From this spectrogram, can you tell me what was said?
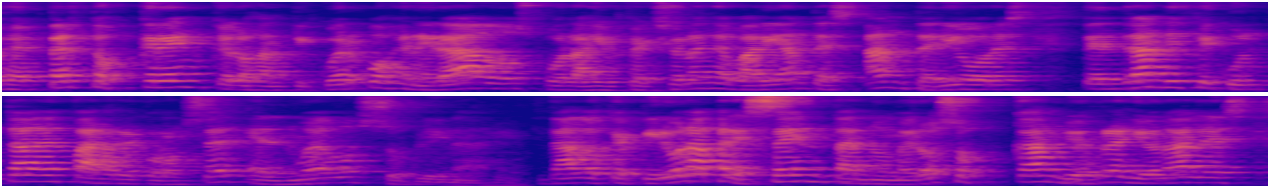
Los expertos creen que los anticuerpos generados por las infecciones de variantes anteriores tendrán dificultades para reconocer el nuevo sublinaje. Dado que Pirola presenta numerosos cambios regionales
